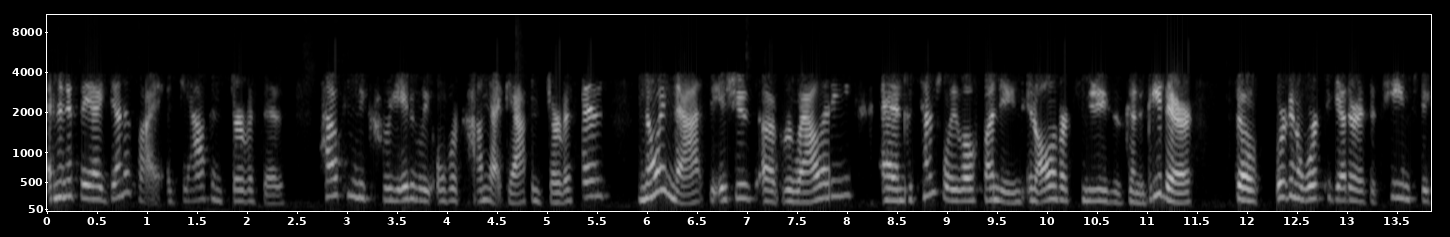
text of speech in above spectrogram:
And then if they identify a gap in services, how can we creatively overcome that gap in services? Knowing that the issues of rurality and potentially low funding in all of our communities is going to be there. So we're going to work together as a team to be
